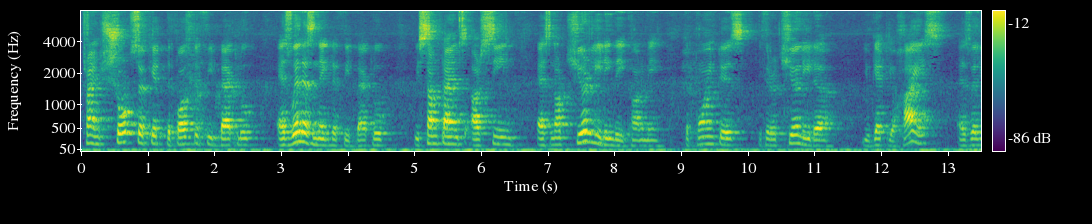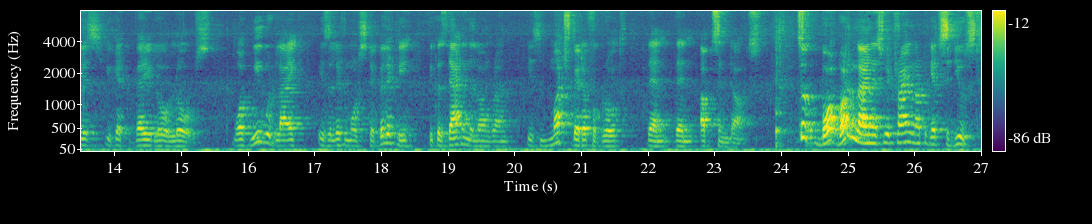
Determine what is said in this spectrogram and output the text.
try and short circuit the positive feedback loop as well as the negative feedback loop. We sometimes are seen as not cheerleading the economy. The point is, if you're a cheerleader, you get your highs as well as you get very low lows. What we would like is a little more stability because that in the long run is much better for growth than, than ups and downs. So bo bottom line is we're trying not to get seduced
